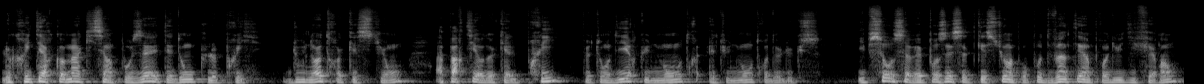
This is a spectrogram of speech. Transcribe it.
Le critère commun qui s'imposait était donc le prix. D'où notre question, à partir de quel prix peut-on dire qu'une montre est une montre de luxe? Ipsos avait posé cette question à propos de 21 produits différents.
